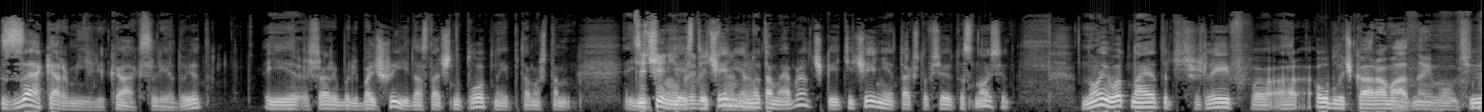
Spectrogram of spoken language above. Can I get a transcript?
закормили как следует. И шары были большие и достаточно плотные, потому что там течение есть, течение, да. но там и обраточка, и течение, так что все это сносит. Ну и вот на этот шлейф а, облачко ароматной мути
